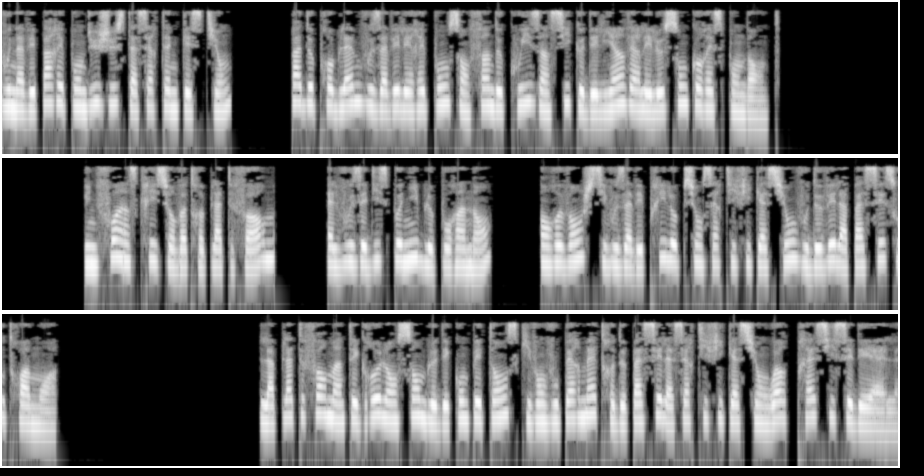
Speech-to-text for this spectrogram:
vous n'avez pas répondu juste à certaines questions? Pas de problème vous avez les réponses en fin de quiz ainsi que des liens vers les leçons correspondantes. Une fois inscrit sur votre plateforme, elle vous est disponible pour un an. En revanche si vous avez pris l'option certification vous devez la passer sous trois mois. La plateforme intègre l'ensemble des compétences qui vont vous permettre de passer la certification WordPress ICDL.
